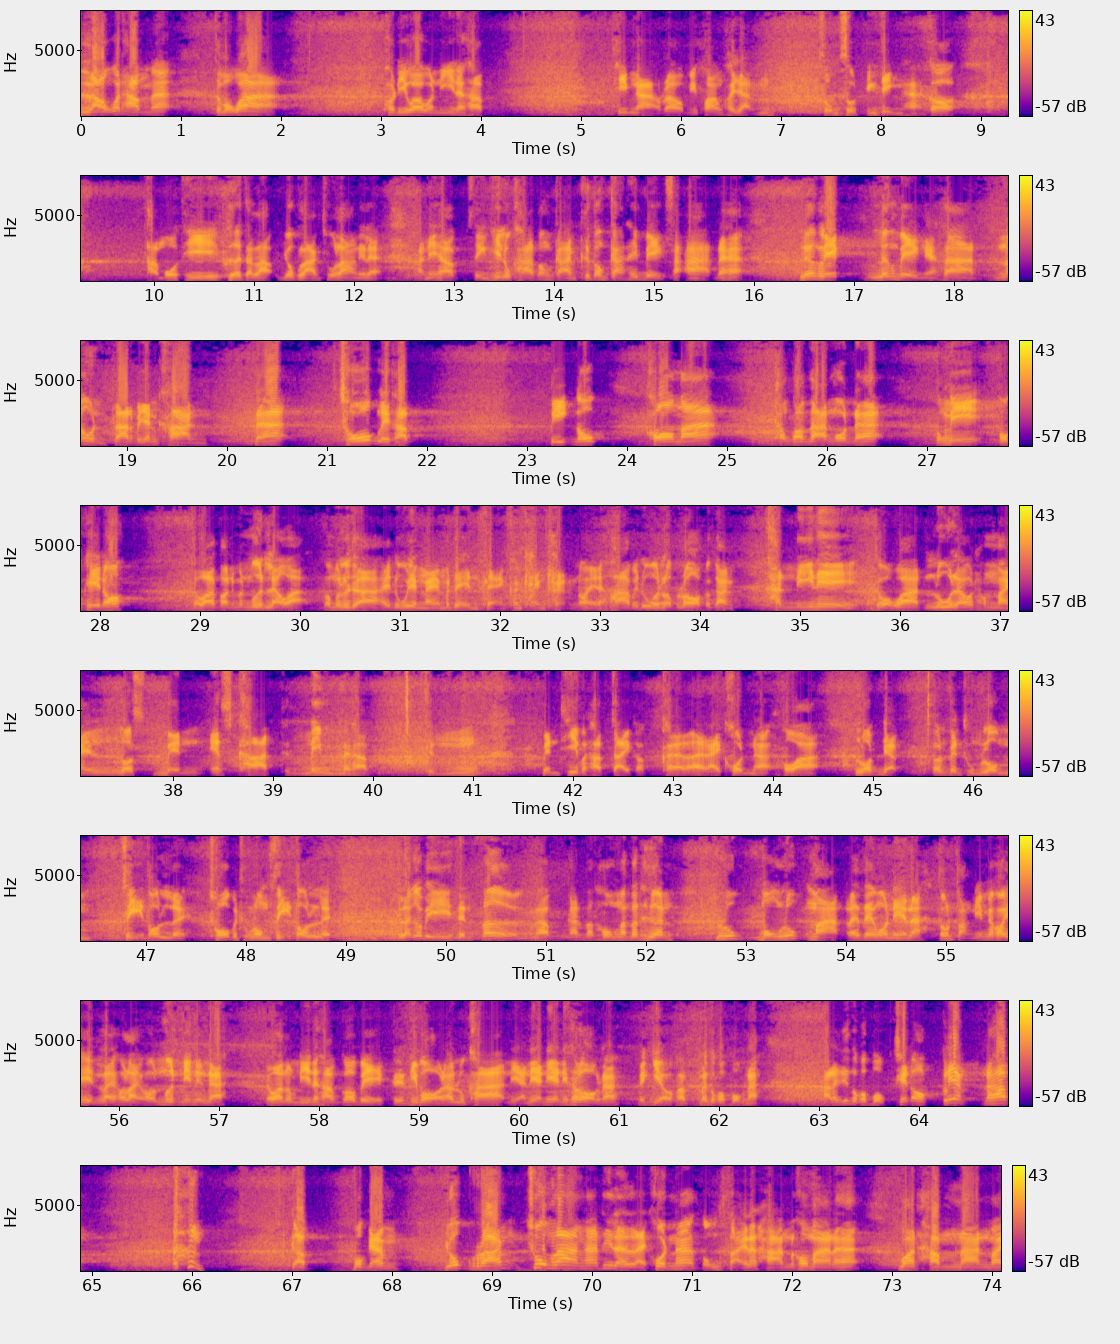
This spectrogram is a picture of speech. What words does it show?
เราก็ทำฮะจะบอกว่า พอดีว่าวันนี้นะครับ ทีมงานของเรามีความขยันสูงสุดจริงๆนะฮะก็ ทำโอทีเพื่อจะละยกล้างช่วงล่างนี่แหละ อันนี้ครับสิ่งที่ลูกค้าต้องการคือต้องการให้เบรกสะอาดนะฮะเรื่องเล็กเรื่องเบรกเนี่ยสะอาดนุ่นสะอาดไปยันคานนะฮะโชคเลยครับ ปีกนก คอม้าทำความสะอาดหมดนะฮะตรงนี้โอเคเนาะ แต่ว่าตอนนี้มันมืดแล้วอะก็ไม่รู้จะให้ดูยังไง มันจะเห็นแสงแข็งๆหน่อยนะพาไปดูรอบๆแล้วกัน คันนี้นี่จะบอกว่ารู้แล้วทำไมรถเบนซ์เอสคาร์ถึงนิ่มนะครับ ถึงเป็นที่ประทับใจกับหลาย ๆ คนนะเพราะว่ารถเนี่ยมันเป็นถุงลมสี่ต้นเลย โชว์เป็นถุงลมสี่ต้นเลย แล้วก็มีเซ็นเซอร์นะครับการสะทงการสะเทือนลูกมงลูกหมากอะไรเต็มหมดเนี่ยนะตรงฝั่งนี้ไม่ค่อยเห็นอะไรเท่าไหร่เพราะมันมืดนิดนึงนะ แต่ว่าตรงนี้นะครับก็เบรกอย่างที่บอกนะลูกค้านี่อันนี้อันนี้อันนี้ถลอกนะ ไม่เกี่ยวครับ ไม่ตกกระปกนะ อะไรที่ตกกระปกเช็ดออกเกลี้ยงนะครับ กับโปรแกรมยกร้างช่วงล่างฮะที่หลาย ๆ คนนะสงสัยและถามมันเข้ามานะฮะว่าทำนานไหม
